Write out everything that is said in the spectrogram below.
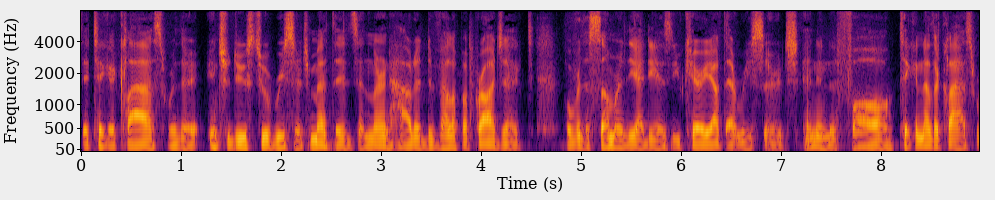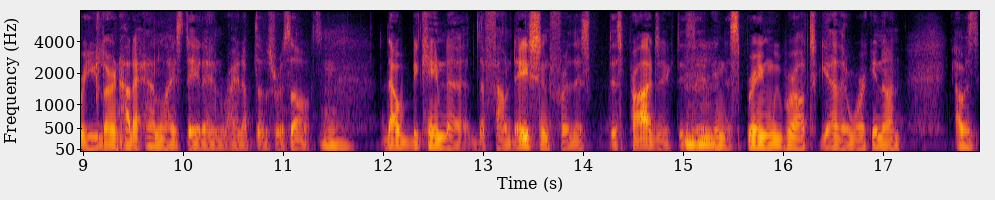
they take a class where they're introduced to research methods and learn how to develop a project. Over the summer, the idea is you carry out that research, and in the fall, take another class where you learn how to analyze data and write up those results. Mm. That became the the foundation for this this project. Is that mm-hmm. in the spring we were all together working on. I was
